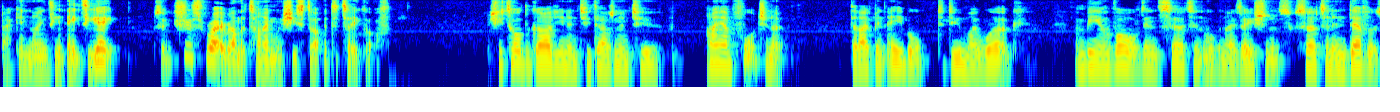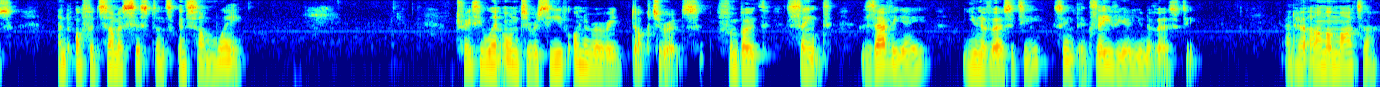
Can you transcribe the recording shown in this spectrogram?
back in 1988. So just right around the time when she started to take off. She told The Guardian in 2002 I am fortunate that I've been able to do my work and be involved in certain organizations, certain endeavors and offered some assistance in some way. Tracy went on to receive honorary doctorates from both St. Xavier University, St. Xavier University, and her alma mater,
